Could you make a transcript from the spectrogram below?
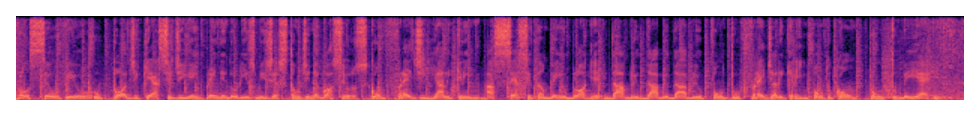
Você ouviu o podcast de empreendedorismo e gestão de negócios com Fred Alecrim. Acesse também o blog www.fredalecrim.com.br.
